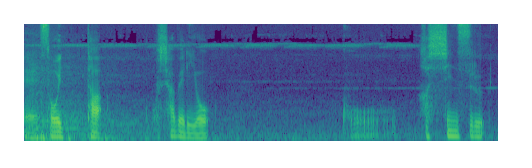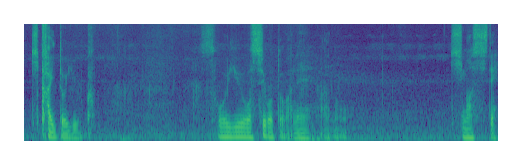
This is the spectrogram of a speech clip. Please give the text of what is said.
えー、そういったおしゃべりをこう発信する機会というかそういうお仕事がねあの来まして、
